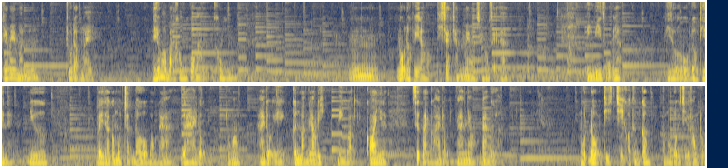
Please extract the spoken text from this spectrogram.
Cái may mắn chủ động này nếu mà bạn không cố gắng, không nỗ lực vì nó, thì chắc chắn may mắn sẽ không xảy ra. Mình ví dụ nhé ví dụ đầu tiên này, như bây giờ có một trận đấu bóng đá giữa hai đội, đúng không? Hai đội cân bằng nhau đi, mình gọi, coi như là sức mạnh của hai đội ngang nhau, ngang ngửa. Một đội thì chỉ có tấn công và một đội chỉ có phòng thủ.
